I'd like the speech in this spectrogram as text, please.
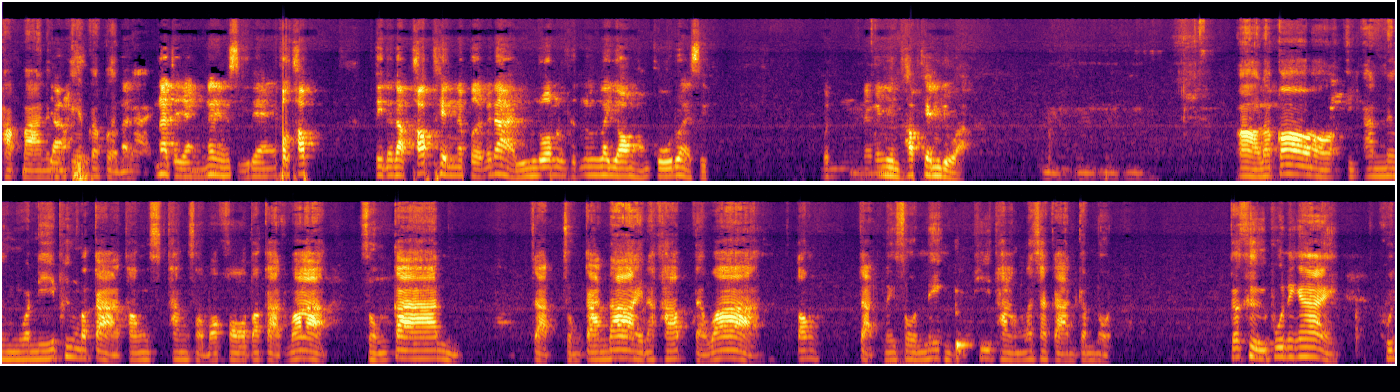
ผับบาร์ในกรุงเทพก็เปิดไม่ได้ น่าจะยังน่าจะสีแดงพวก top ติดระดับ top 10เนี่ยเปิดไม่ได้ รวมถึงระยองของกูด้วยสิ มันยังยืน top 10อยู่อะอ่าแล้วก็อีกอันหนึ่งวันนี้เพิ่งประกาศทางทางสบคประกาศว่าสงกรานต์จัดสงกรานต์ได้นะครับ แต่ว่าต้องจัดในโซนนิ่งที่ทางราชการกำหนด ก็คือพูดง่ายๆคุณ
